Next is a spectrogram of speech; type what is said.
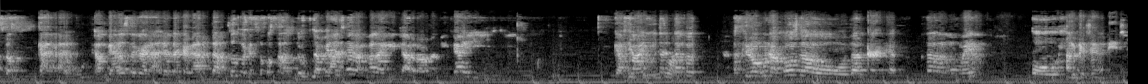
estàs, cagant, amb ganes de cagar- de cagar-te amb tot el que està passant al teu També t'has d'agafar la guitarra una mica i, i que fa intentar escriure alguna cosa o del que, en el moment o El que sentis.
